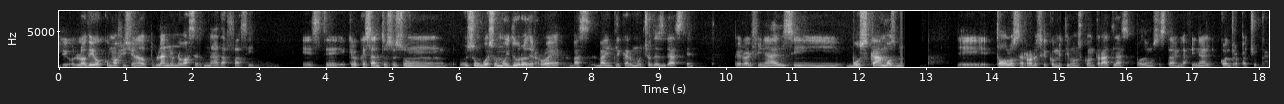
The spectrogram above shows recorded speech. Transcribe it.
Digo, lo digo como aficionado poblano, no va a ser nada fácil. Este, creo que Santos es un, es un hueso muy duro de roer, va, va, a implicar mucho desgaste, pero al final si buscamos eh, todos los errores que cometimos contra Atlas, podemos estar en la final contra Pachuca.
